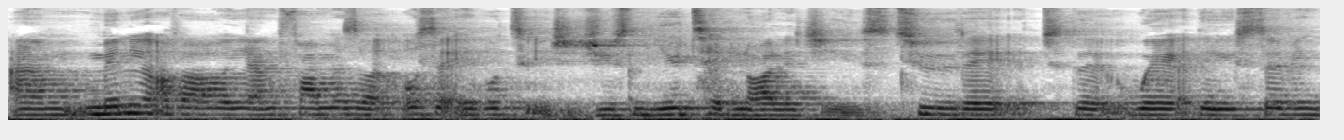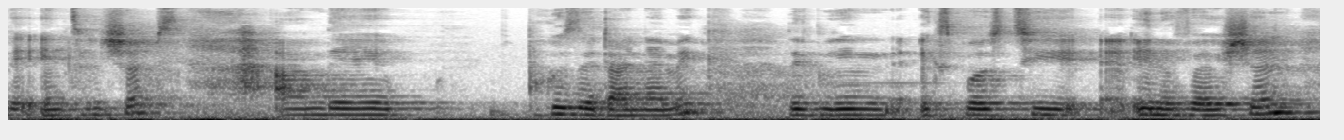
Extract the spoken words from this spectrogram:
Um, many of our young farmers are also able to introduce new technologies to the to the where they're serving their internships. Um, they because they're dynamic, they've been exposed to innovation,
